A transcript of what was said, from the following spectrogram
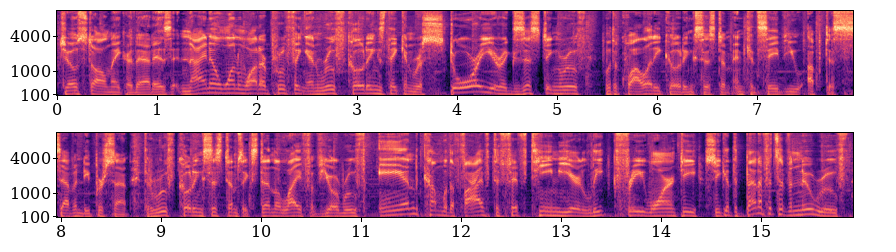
Joe Stallmaker, that is. 901 Waterproofing and Roof Coatings. They can restore your existing roof with a quality coating system and can save you up to 70%. The roof coating systems extend the life of your roof and come with a 5 to 15 year leak free warranty so you get the benefits of a new roof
